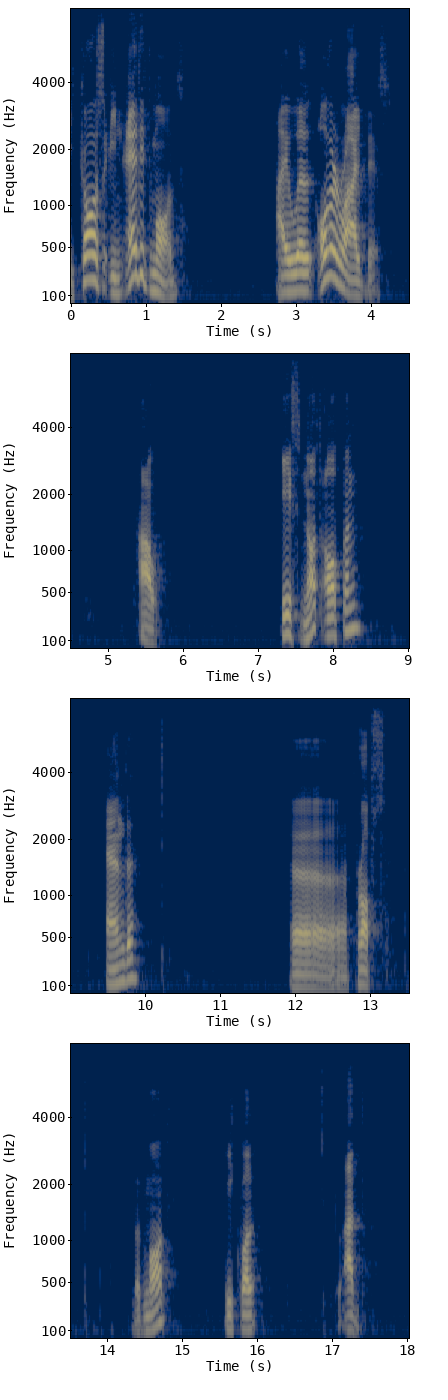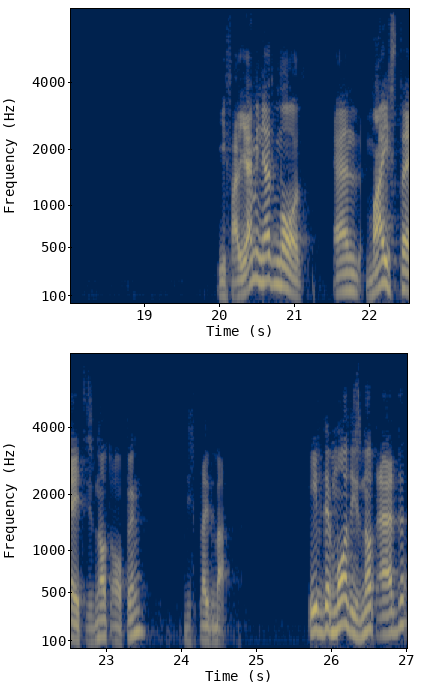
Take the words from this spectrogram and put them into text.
because in edit mode, I will override this. How? If not open and uh, props dot mode equal to add. If I am in add mode and my state is not open, display the button. If the mode is not add,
